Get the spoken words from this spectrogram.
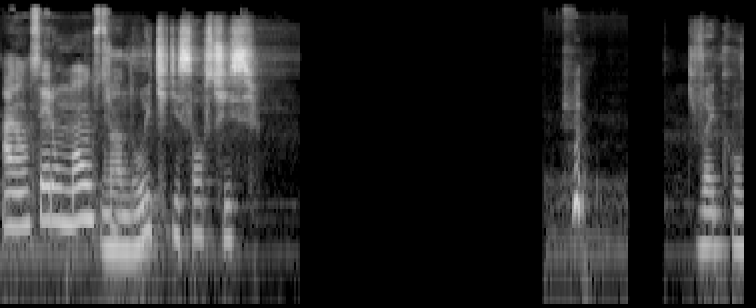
A não ser um monstro. na noite de solstício. que vai co-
